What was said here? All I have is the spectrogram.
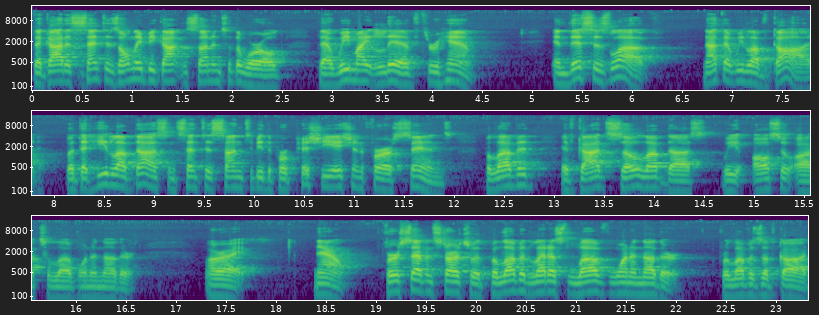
that God has sent his only begotten Son into the world, that we might live through him. And this is love, not that we love God, but that he loved us and sent his Son to be the propitiation for our sins. Beloved, if God so loved us, we also ought to love one another. All right. Now, verse 7 starts with, Beloved, let us love one another, for love is of God.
